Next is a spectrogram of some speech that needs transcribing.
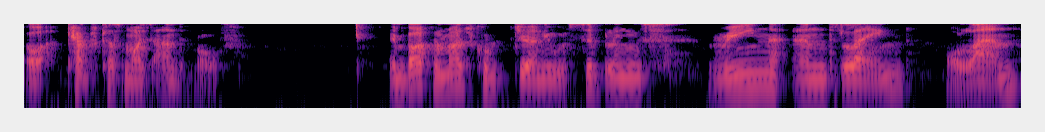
Or capture, customize, and evolve. Embark on a magical journey with siblings Reynn and Lane, or Lann,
